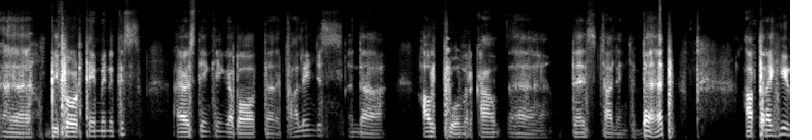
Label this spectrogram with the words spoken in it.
Uh, before 10 minutes, I was thinking about the challenges and uh, how to overcome uh, this challenge. But after I hear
